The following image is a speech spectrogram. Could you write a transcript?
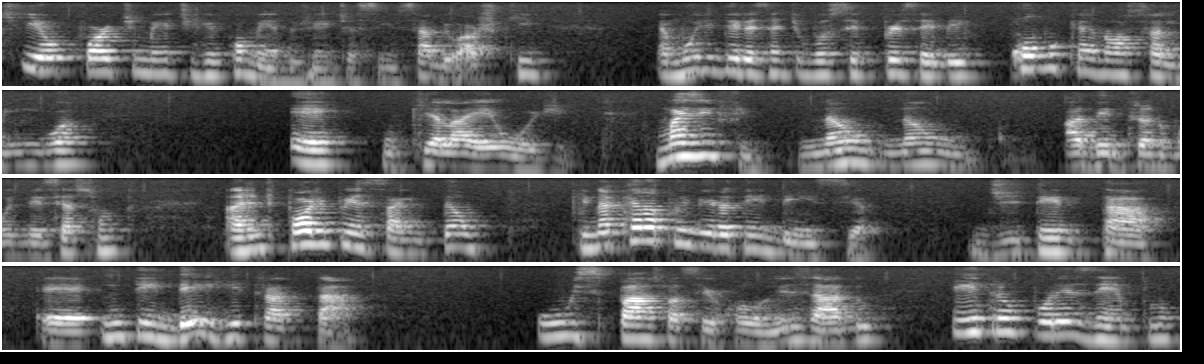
que eu fortemente recomendo, gente, assim, sabe? Eu acho que é muito interessante você perceber como que a nossa língua é o que ela é hoje. Mas enfim, não, não adentrando muito nesse assunto, a gente pode pensar então que naquela primeira tendência de tentar é, entender e retratar o espaço a ser colonizado, entram, por exemplo,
